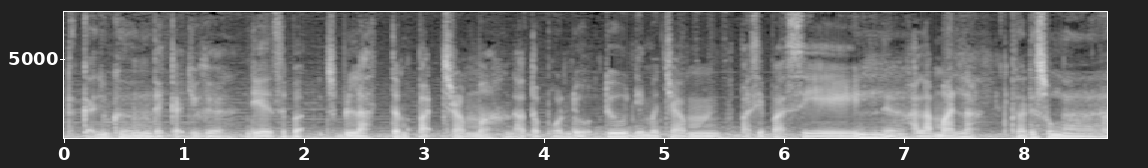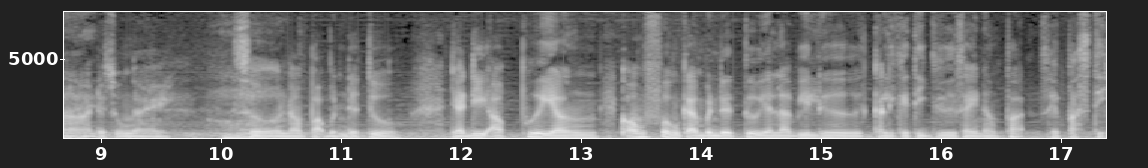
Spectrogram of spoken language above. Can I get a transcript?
Dekat juga Hmm, dekat juga. Dia sebab sebelah tempat ceramah atau pondok tu dia macam pasir-pasir Hmm. halaman lah. Betul ada sungai Ha, ada sungai. So nampak benda tu. Jadi apa yang Confirmkan benda tu Ialah bila Kali ketiga saya nampak Saya pasti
